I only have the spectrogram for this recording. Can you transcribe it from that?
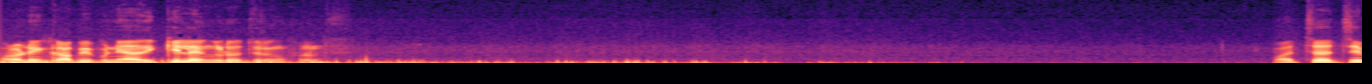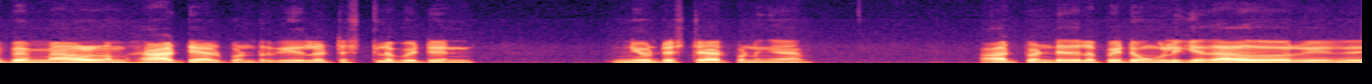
மறுபடியும் காப்பி பண்ணி அது கீழே எங்கிட்ட வச்சுருங்க ஃப்ரெண்ட்ஸ் வச்சாச்சு இப்போ மேலே நம்ம ஹேட் ஆட் பண்ணுறதுக்கு இதில் டெஸ்ட்டில் போய்ட்டு நியூ டெஸ்ட் ஆட் பண்ணுங்கள் ஆட் பண்ணிட்டு இதில் போய்ட்டு உங்களுக்கு ஏதாவது ஒரு இது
